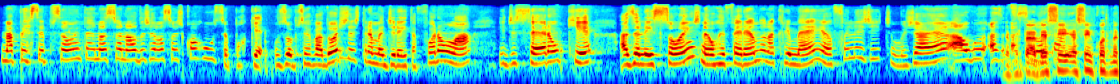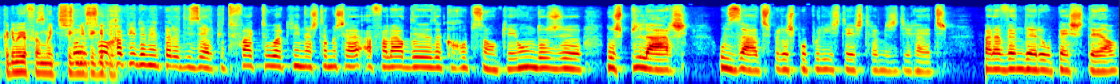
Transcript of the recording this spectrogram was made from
na percepção internacional das relações com a Rússia, porque os observadores da extrema-direita foram lá e disseram que as eleições, né, o referendo na Crimeia, foi legítimo, já é algo a, É verdade, esse, esse encontro na Crimeia foi muito Só, só significativo. rapidamente para dizer que, de facto, aqui nós estamos a, a falar de corrupção, que é um dos, eh, dos pilares usados pelos populistas extremos direitos para vender o peixe dele,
